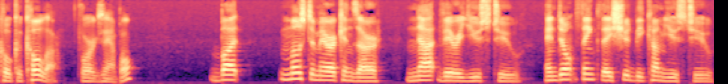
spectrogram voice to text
Coca Cola, for example. But most Americans are not very used to and don't think they should become used to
